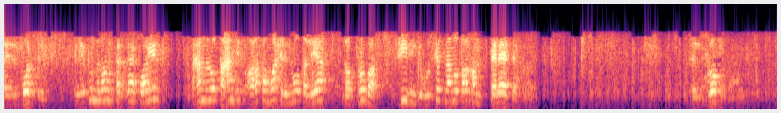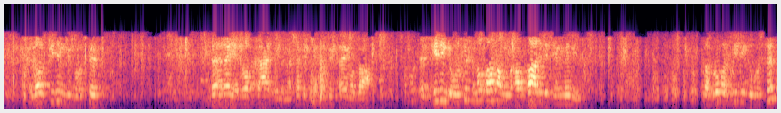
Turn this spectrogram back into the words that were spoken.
ال poultry إن يكون نظام التغذية كويس. أهم نقطة عندي رقم واحد النقطة اللي هي the proper feeding process لها نقطة رقم ثلاثة ال proper اللي هو ال feeding process ده قراية اللي هو بتاع المشاكل الكثيرة في أي مزرعة. ال feeding process النقطة رقم أربعة دي بتهمني ده proper feeding process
